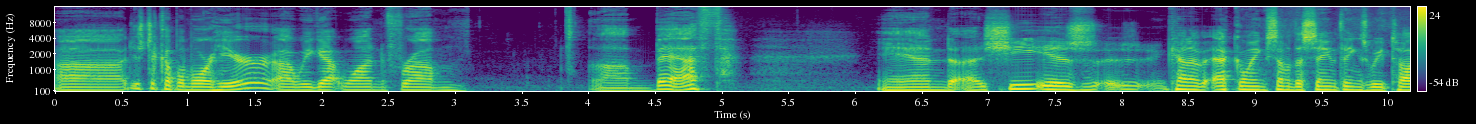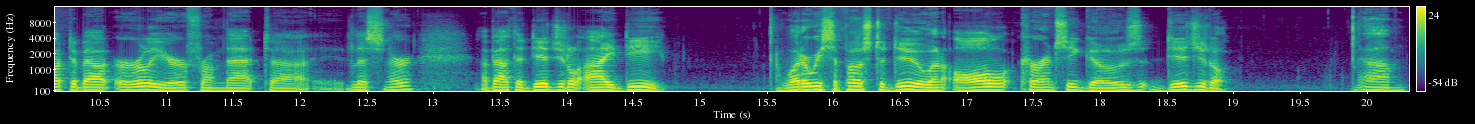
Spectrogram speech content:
Uh, just a couple more here. Uh, we got one from uh, Beth. And uh, she is uh, kind of echoing some of the same things we talked about earlier from that uh, listener about the digital ID. What are we supposed to do when all currency goes digital? Um,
